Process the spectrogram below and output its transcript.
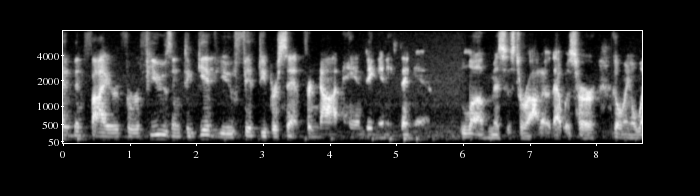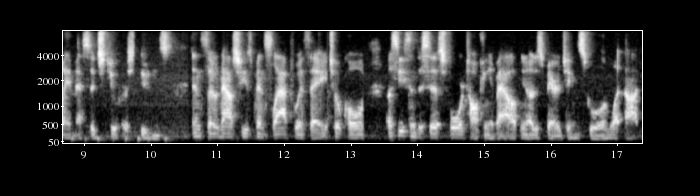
have been fired for refusing to give you 50% for not handing anything in. Love Mrs. Tirado. That was her going away message to her students. And so now she's been slapped with a chokehold, a cease and desist for talking about, you know, disparaging the school and whatnot.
